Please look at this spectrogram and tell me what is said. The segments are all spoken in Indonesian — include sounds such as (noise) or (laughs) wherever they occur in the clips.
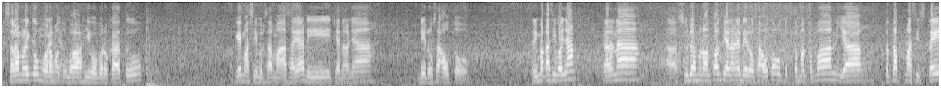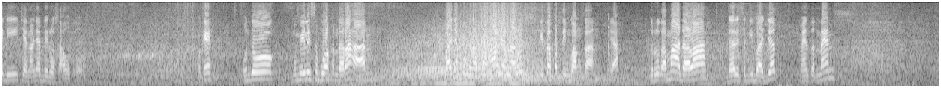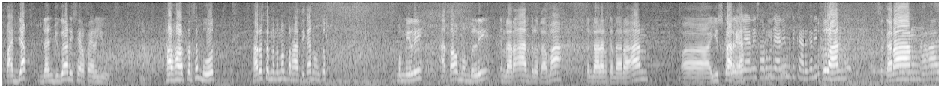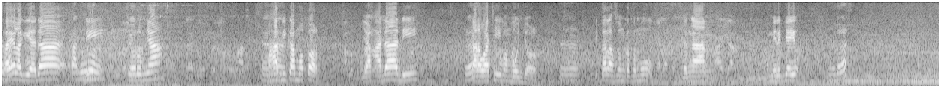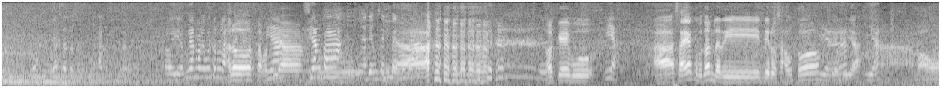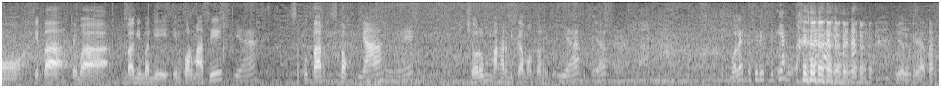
Assalamualaikum warahmatullahi wabarakatuh. Oke, masih bersama saya di channelnya Derosa Auto. Terima kasih banyak karena uh, sudah menonton channelnya Derosa Auto untuk teman-teman yang tetap masih stay di channelnya Derosa Auto. Oke, untuk memilih sebuah kendaraan banyak beberapa hal yang harus kita pertimbangkan ya. Terutama adalah dari segi budget, maintenance, pajak dan juga resale value. Nah, hal-hal tersebut harus teman-teman perhatikan untuk memilih atau membeli kendaraan, terutama kendaraan-kendaraan uh, used car ya. Gitu. Kebetulan sekarang Ah, saya lagi ada di showroomnya Mahardika Motor yang ada di? Karawaci Imam Bonjol. Kita langsung ketemu dengan pemiliknya yuk. Nah, terus? Oh iya, kan orang lah. Halo, selamat Iya. siang. Siang, Ibu. Pak. Ada yang bisa dibantu, Iya. Pak? (laughs) Oke, Bu. Iya. Ah, saya kebetulan dari Derosa Auto, Iya. ya Bu ya. Iya. Nah, mau kita coba bagi-bagi informasi Iya. seputar stoknya Oke. showroom Mahardika Motor itu. Iya, betul. Ya. Nah. Boleh ke sini sedikit Iya. Bu? Yang (laughs) mana? Biar kelihatan.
